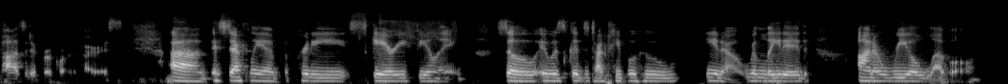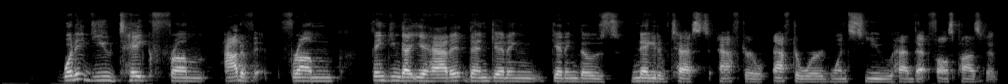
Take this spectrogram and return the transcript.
positive for coronavirus. Um, it's definitely a, a pretty scary feeling. So it was good to talk to people who, you know, related on a real level. What did you take from out of it? From thinking that you had it, then getting getting those negative tests after afterward once you had that false positive.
